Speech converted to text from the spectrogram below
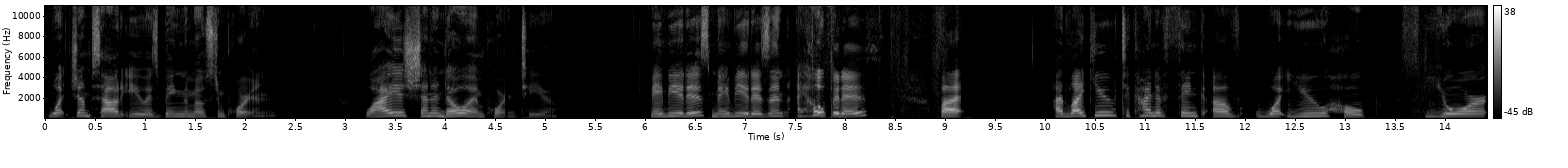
What jumps out at you as being the most important? Why is Shenandoah important to you? Maybe it is, maybe it isn't. I hope it is. But I'd like you to kind of think of what you hope your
